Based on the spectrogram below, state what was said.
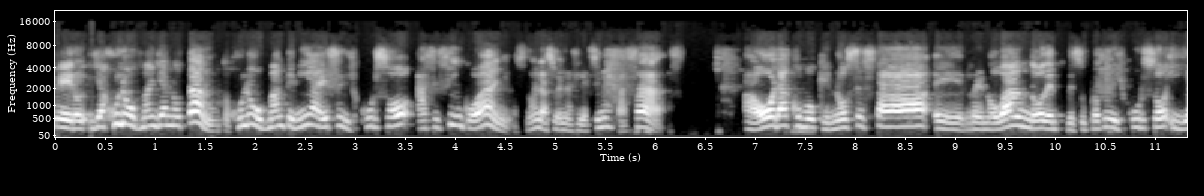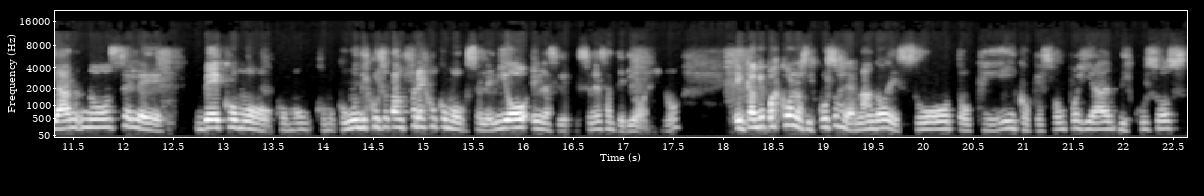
Pero ya Julio Guzmán ya no tanto. Julio Guzmán tenía ese discurso hace cinco años, ¿no? en, las, elecciones pasadas. Ahora como que no se está eh, renovando de, su propio discurso y ya no se le ve como, como, como, un discurso tan fresco como se le vio en las elecciones anteriores, ¿no? En cambio, pues con los discursos de Hernando de Soto, Keiko, que son pues ya discursos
